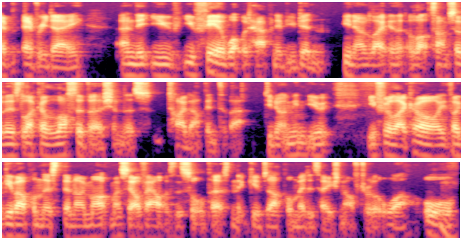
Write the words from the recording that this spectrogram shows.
ev- every day and that you you fear what would happen if you didn't you know like a lot of times. So there's like a loss aversion that's tied up into that. Do you know what i mean? You you feel like oh if i give up on this then i mark myself out as the sort of person that gives up on meditation after a little while. Or hmm.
